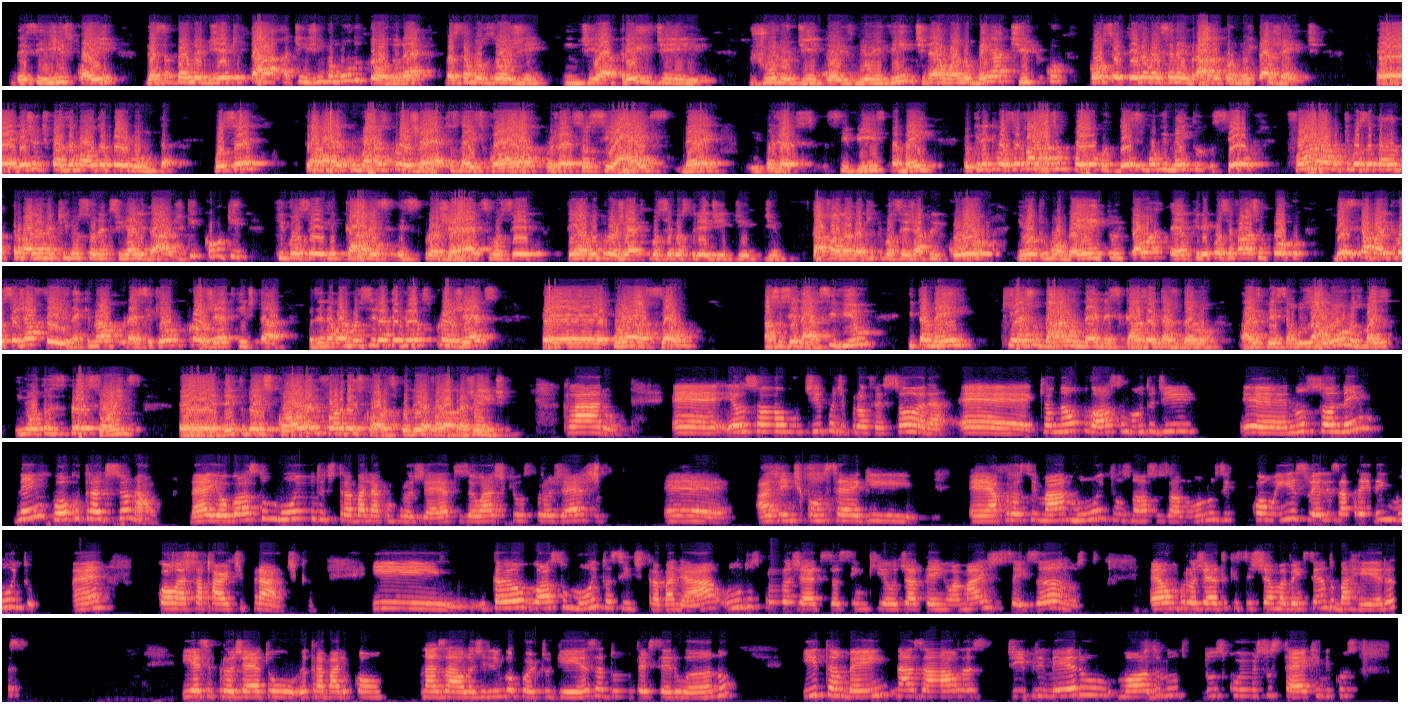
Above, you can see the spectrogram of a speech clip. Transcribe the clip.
desse risco aí dessa pandemia que está atingindo o mundo todo, né? Nós estamos hoje em dia 3 de julho de 2020, né? Um ano bem atípico, com certeza vai ser lembrado por muita gente. É, deixa eu te fazer uma outra pergunta. Você trabalha com vários projetos na escola, projetos sociais, né? E projetos civis também. Eu queria que você falasse um pouco desse movimento seu, fora o que você está trabalhando aqui no Sonetos de Realidade. Que, como que que você encara esses projetos, se você tem algum projeto que você gostaria de estar tá falando aqui que você já aplicou em outro momento. Então, é, eu queria que você falasse um pouco desse trabalho que você já fez, né? Que não é, esse aqui é um projeto que a gente está fazendo agora, mas você já teve outros projetos é, com relação à sociedade civil e também que ajudaram, né? Nesse caso aí está ajudando a expressão dos alunos, mas em outras expressões é, dentro da escola e fora da escola. Você poderia falar para a gente? Claro. É, eu sou um tipo de professora é, que eu não gosto muito de. É, não sou nem, nem um pouco tradicional. Né? Eu gosto muito de trabalhar com projetos. Eu acho que os projetos é, a gente consegue é, aproximar muito os nossos alunos e com isso eles aprendem muito, né? Com essa parte prática. E então eu gosto muito assim de trabalhar. Um dos projetos assim que eu já tenho há mais de seis anos é um projeto que se chama Vencendo Barreiras. E esse projeto eu trabalho com nas aulas de língua portuguesa do terceiro ano e também nas aulas de primeiro módulo dos cursos técnicos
